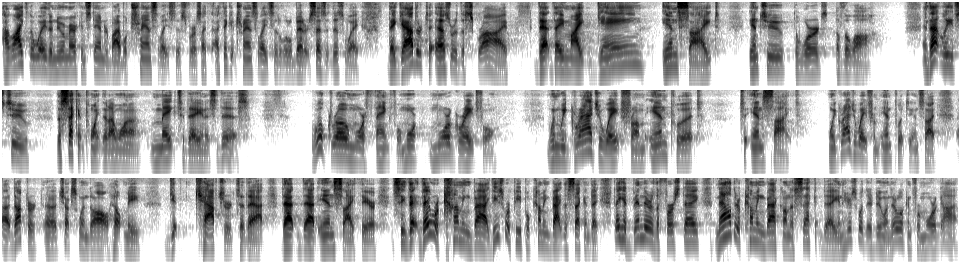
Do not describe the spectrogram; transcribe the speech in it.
I, like the way the New American Standard Bible translates this verse. I, I think it translates it a little better. It says it this way They gathered to Ezra the scribe that they might gain insight into the words of the law. And that leads to the second point that I want to make today, and it's this. We'll grow more thankful, more, more grateful when we graduate from input to insight. When we graduate from input to insight, uh, Dr. Uh, Chuck Swindoll helped me get captured to that, that, that insight there. See, they, they were coming back. These were people coming back the second day. They had been there the first day. Now they're coming back on the second day, and here's what they're doing they're looking for more God.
